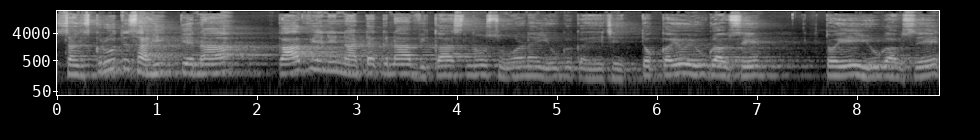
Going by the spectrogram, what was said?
સંસ્કૃત સાહિત્યના કાવ્ય અને નાટકના વિકાસનો સુવર્ણ યુગ કહે છે? તો કયો યુગ આવશે? તો એ યુગ આવશે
